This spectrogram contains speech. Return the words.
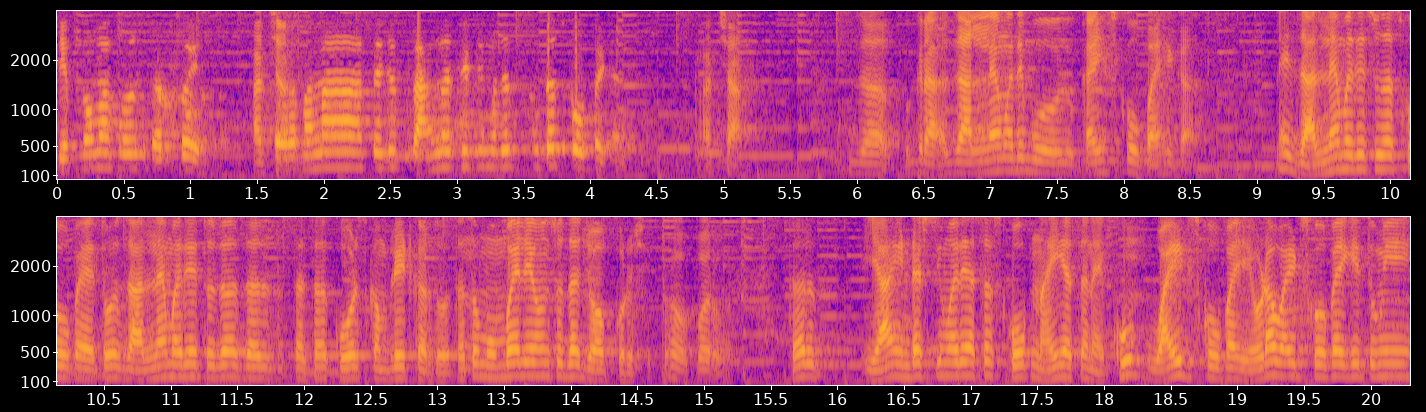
डिप्लोमा कोर्स करतोय. अच्छा. तर मला त्याच्यात चांगल्या सिटीमध्ये कुठं स्कोप भेटेल अच्छा. ज- ग्रा- जालन्यामध्ये बो- काही स्कोप आहे का? नाही जालन्यामध्ये सुद्धा स्कोप आहे. तो जालन्यामध्ये तुझा जर त्याचा कोर्स कंप्लीट करतो तर तो मुंबईला येऊन सुद्धा जॉब करू शकतो. हो बरोबर. तर या इंडस्ट्रीमध्ये असं स्कोप नाही असं नाही. खूप वाईट स्कोप आहे. एवढा वाईट स्कोप आहे की तुम्ही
